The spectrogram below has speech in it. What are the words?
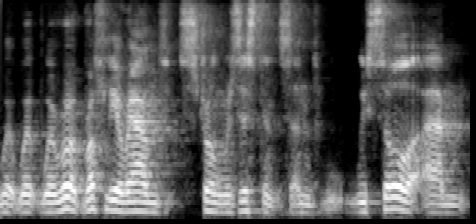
We're, we're, we're roughly around strong resistance, and we saw um,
